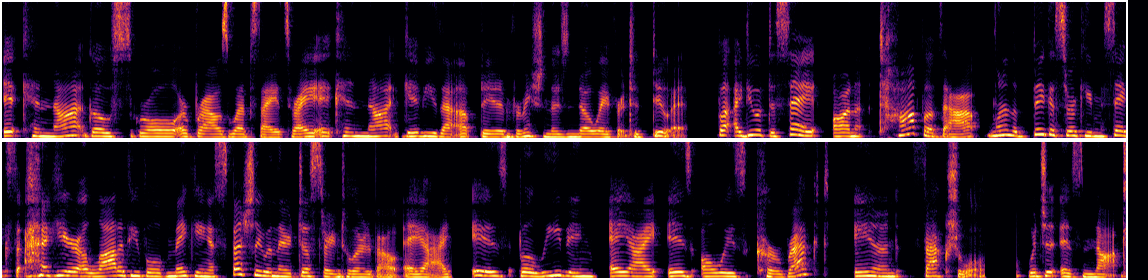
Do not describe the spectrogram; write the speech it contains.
it cannot go scroll or browse websites, right? It cannot give you that updated information. There's no way for it to do it. But I do have to say, on top of that, one of the biggest rookie mistakes that I hear a lot of people making, especially when they're just starting to learn about AI, is believing AI is always correct and factual, which it is not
